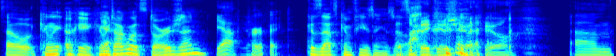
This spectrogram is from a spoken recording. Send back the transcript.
So Can we okay, can Yeah. we talk about storage then? yeah, perfect. Because that's confusing as well. That's a big issue. I feel. Um,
